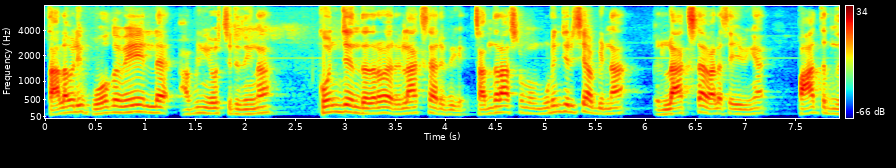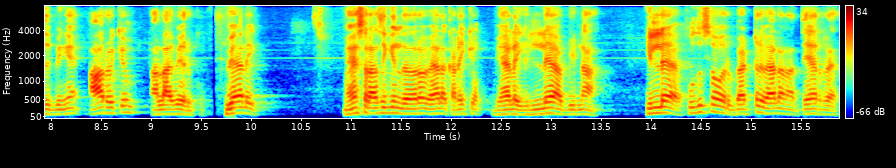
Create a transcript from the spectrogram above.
தலைவலி போகவே இல்லை அப்படின்னு யோசிச்சுட்டு இருந்தீங்கன்னா கொஞ்சம் இந்த தடவை ரிலாக்ஸாக இருப்பீங்க. சந்திராசிரமம் முடிஞ்சிருச்சு அப்படின்னா ரிலாக்ஸ்டாக வேலை செய்வீங்க. பார்த்துட்டு இருந்துப்பீங்க ஆரோக்கியம் நல்லாவே இருக்கும். வேலை. மேசராசிக்கு இந்த தடவை வேலை கிடைக்கும். வேலை இல்லை அப்படின்னா இல்லை புதுசாக ஒரு பெட்டர் வேலை நான் தேடுறேன்.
